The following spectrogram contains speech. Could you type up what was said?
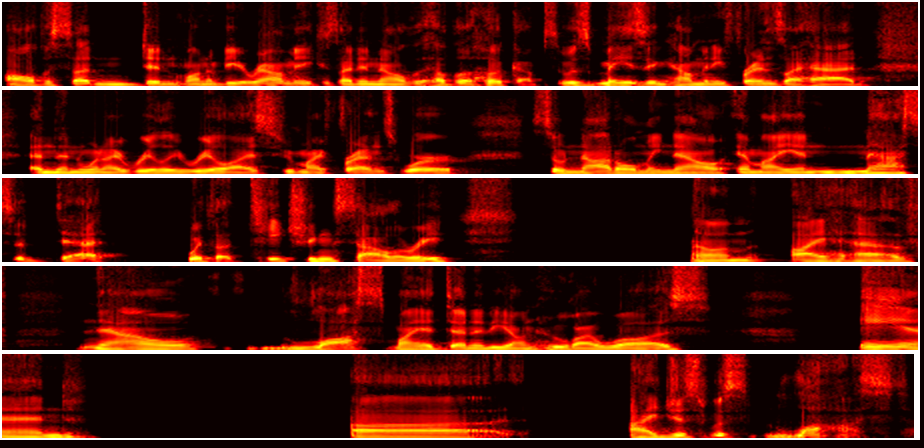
all of a sudden didn't want to be around me because I didn't have the, have the hookups. It was amazing how many friends I had. And then when I really realized who my friends were. So not only now am I in massive debt with a teaching salary, um, I have now lost my identity on who I was. And uh, I just was lost.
